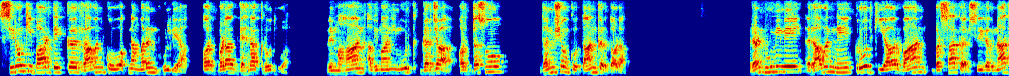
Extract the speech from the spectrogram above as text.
सिरों की बाढ़ देखकर रावण को अपना मरण भूल गया और बड़ा गहरा क्रोध हुआ। वे महान अभिमानी मूर्ख, गर्जा और दसों धनुषों को तान कर दौड़ा। रणभूमि में रावण ने क्रोध किया और वान बरसाकर श्री रघुनाथ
